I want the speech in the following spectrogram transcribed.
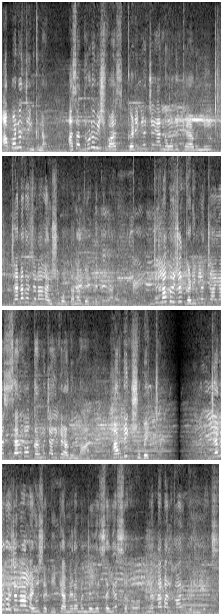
आपणच जिंकणार असा दृढ विश्वास गडिंग्लजच्या या नवोदित खेळाडूंनी जनगर्जना लाईव्हशी बोलताना व्यक्त केला. आहे जिल्हा परिषद गडिंग्लजच्या या सर्व कर्मचारी खेळाडूंना हार्दिक शुभेच्छा. जनगर्जना लाईव्हसाठी कॅमेरामन जय्यद सय्यदसह लता पालकर गडिंग्लज.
